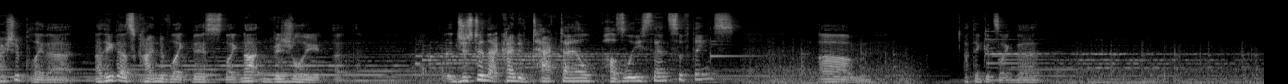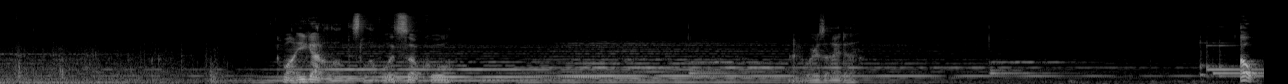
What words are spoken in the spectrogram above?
I should play that. I think that's kind of like this, like not visually, uh, just in that kind of tactile, puzzly sense of things. Um, I think it's like that. Come on, you gotta love this level. It's so cool. Where's Ida? Oh.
